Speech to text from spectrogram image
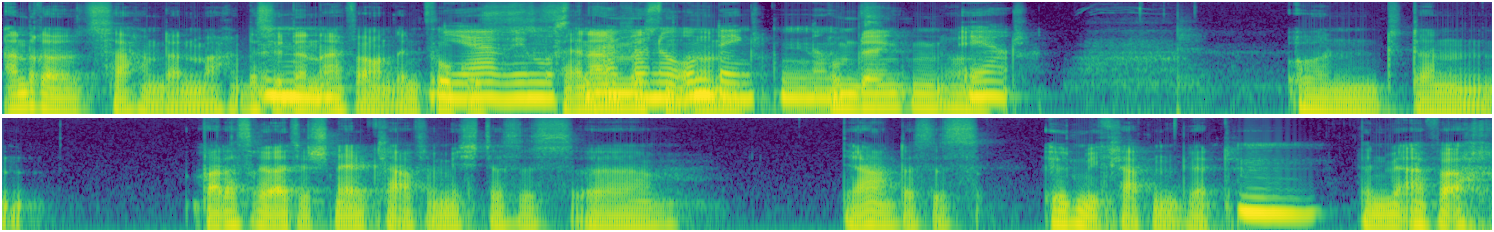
andere Sachen dann mache, dass wir dann einfach den Fokus Mhm. Ja, wir mussten einfach müssen nur und umdenken und- umdenken und, Ja. und dann war das relativ schnell klar für mich, dass es äh, ja, dass es irgendwie klappen wird, Mhm. wenn wir einfach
